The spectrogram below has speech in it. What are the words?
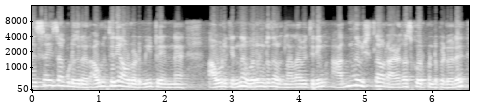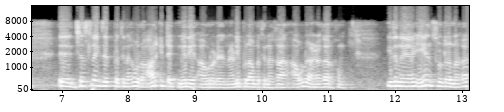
ப்ரிசைஸாக கொடுக்குறாரு. அவருக்கு தெரியும் அவரோட மீட்ரு என்ன அவருக்கு என்ன வருன்றது அவருக்கு நல்லாவே தெரியும். அந்த விஷயத்தில் அவர் அழகாக ஸ்கோர் பண்ணிட்டு போயிடுவார். ஜஸ்ட் லைக் தட் பார்த்தீங்கன்னாக்கா ஒரு ஆர்கிடெக்ட் மாரி அவரோட நடிப்புலாம் பார்த்தீங்கன்னாக்கா அவ்வளோ அழகாக இருக்கும். இது நான் ஏன் சொல்கிறேன்னாக்கா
